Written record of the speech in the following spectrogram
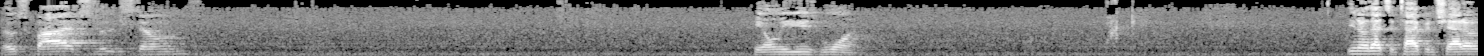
those five smooth stones. He only used one. You know, that's a type and shadow,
